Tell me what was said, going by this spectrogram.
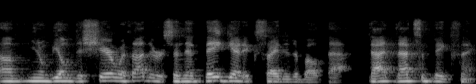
um, you know be able to share with others and that they get excited about that. That that's a big thing.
